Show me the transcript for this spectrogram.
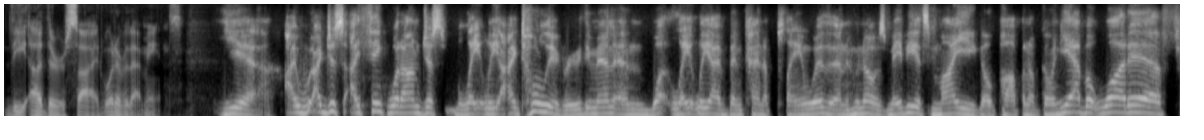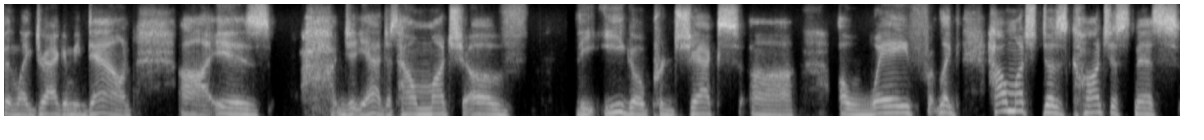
the other side whatever that means Yeah, I, I just I think what I'm just lately I totally agree with you, man. And what lately I've been kind of playing with, and who knows, maybe it's my ego popping up, going, yeah, but what if, and like dragging me down, uh, is yeah, just how much of the ego projects uh, away from like how much does consciousness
